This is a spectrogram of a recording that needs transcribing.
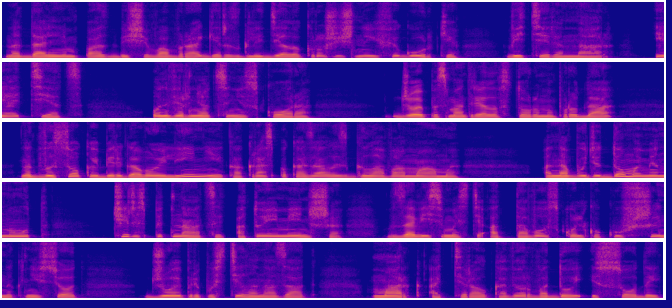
На дальнем пастбище во враге разглядела крошечные фигурки — ветеринар и отец. Он вернется не скоро. Джой посмотрела в сторону пруда. Над высокой береговой линией как раз показалась голова мамы. Она будет дома минут Через пятнадцать, а то и меньше, в зависимости от того, сколько кувшинок несет. Джой припустила назад. Марк оттирал ковер водой и содой.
